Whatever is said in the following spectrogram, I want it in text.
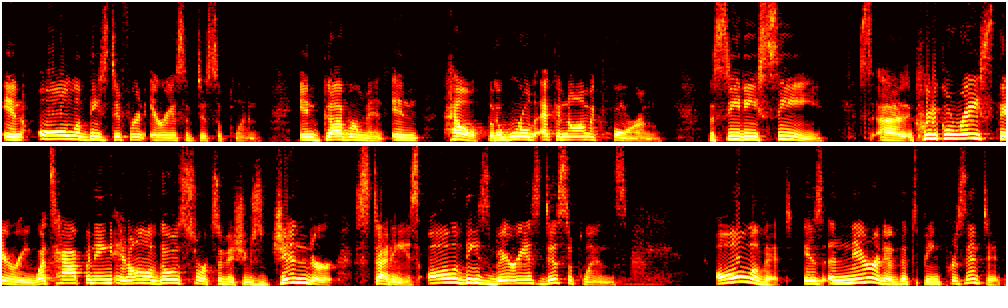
in all of these different areas of discipline, in government, in health, the World Economic Forum, the CDC, uh, critical race theory, what's happening in all of those sorts of issues, gender studies, all of these various disciplines. All of it is a narrative that's being presented.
